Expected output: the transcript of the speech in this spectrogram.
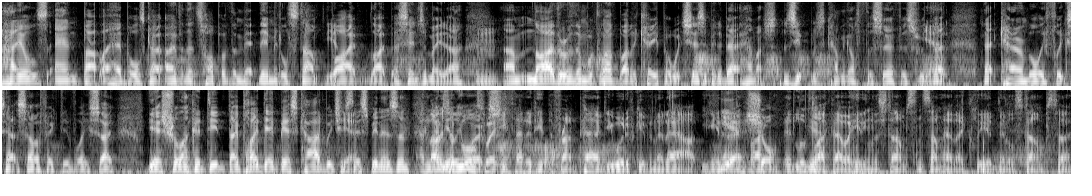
Hales and Buttler had balls go over the top of the, their middle stump Yep. by like a centimetre. Mm. Um, neither of them were gloved by the keeper, which says a bit about how much zip was coming off the surface with Yeah. that, that carrom ball he flicks out so effectively. So, yeah, Sri Lanka did. They played their best card, which is Yeah. their spinners. And, And those are balls works. where if that had hit the front pad, you would have given it out. You know, Yeah, Like, sure. It looked Yeah. like they were hitting the stumps, and somehow they cleared middle stumps. So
